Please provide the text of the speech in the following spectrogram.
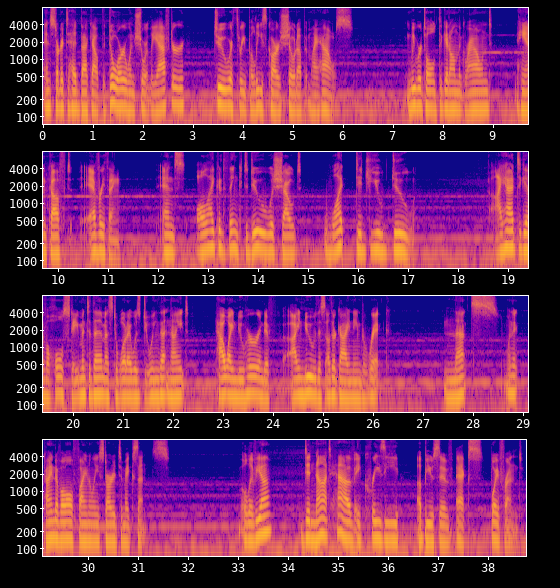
and started to head back out the door when shortly after, two or three police cars showed up at my house. We were told to get on the ground, handcuffed, everything. And all I could think to do was shout, What did you do? I had to give a whole statement to them as to what I was doing that night, how I knew her, and if I knew this other guy named Rick. And that's when it kind of all finally started to make sense. Olivia did not have a crazy abusive ex boyfriend.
